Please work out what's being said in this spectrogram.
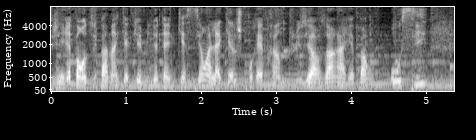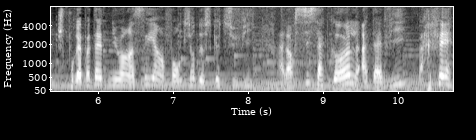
j'ai répondu pendant quelques minutes à une question à laquelle je pourrais prendre plusieurs heures à répondre. Aussi, je pourrais peut-être nuancer en fonction de ce que tu vis. Alors, si ça colle à ta vie, parfait.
